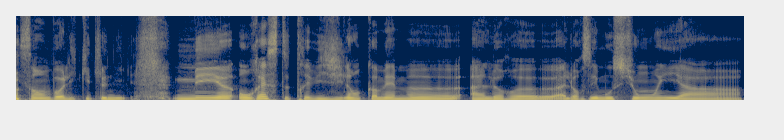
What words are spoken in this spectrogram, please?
Ils s'envolent, ils quittent le nid. Mais euh, on reste très vigilant quand même euh, à, leur, euh, à leurs émotions et à,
